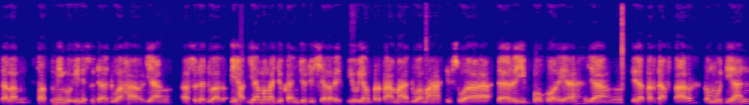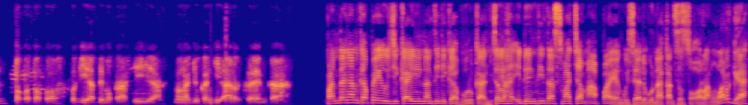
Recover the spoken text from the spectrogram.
dalam satu minggu ini sudah dua hal yang uh, sudah dua pihak yang mengajukan judicial review. Yang pertama dua mahasiswa dari Bogor ya yang tidak terdaftar, kemudian kemudian tokoh-tokoh pegiat demokrasi ya mengajukan JR ke MK. Pandangan KPU jika ini nanti dikabulkan, celah identitas macam apa yang bisa digunakan seseorang warga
